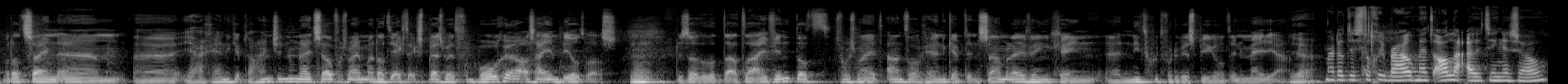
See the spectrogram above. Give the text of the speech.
maar dat zijn ehm, eh, ja, gehandicapte handje noemde hij het zelf volgens mij, maar dat hij echt expres werd verborgen als hij in beeld was. Dus dat, dat, dat hij vindt dat volgens mij het aantal gehandicapten in de samenleving geen, eh, niet goed voor de weerspiegelt in de media. Ja. Maar dat is toch überhaupt met alle uitingen zo?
